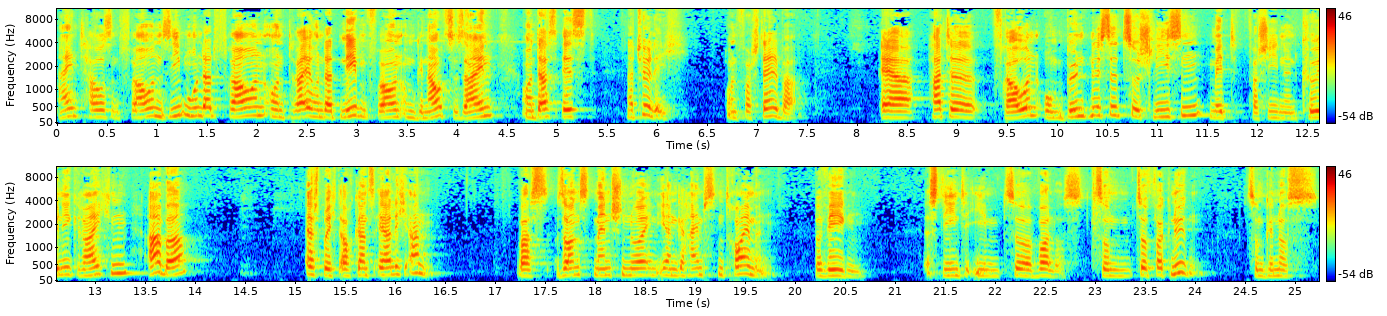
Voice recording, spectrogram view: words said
1000 Frauen, 700 Frauen und 300 Nebenfrauen, um genau zu sein. Und das ist natürlich unvorstellbar. Er hatte Frauen, um Bündnisse zu schließen mit verschiedenen Königreichen, aber er spricht auch ganz ehrlich an, was sonst Menschen nur in ihren geheimsten Träumen bewegen. Es diente ihm zur Wollust, zum, zum Vergnügen, zum Genuss.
